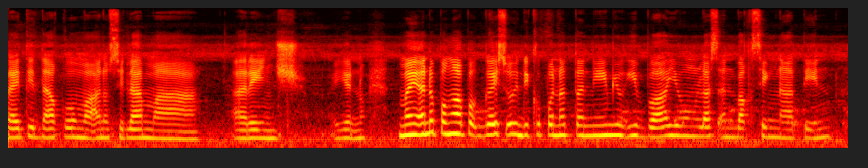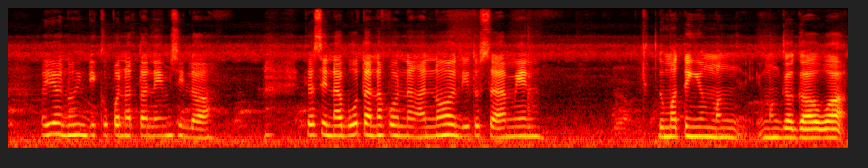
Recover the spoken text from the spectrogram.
Excited na ako maano sila ma-arrange. Ayan. oh. May ano pa nga pa guys. Oh, hindi ko pa natanim yung iba. Yung last unboxing natin. Ayan oh, hindi ko pa natanim sila. Kasi nabutan ako ng ano dito sa amin. Dumating yung, mang, yung manggagawa.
